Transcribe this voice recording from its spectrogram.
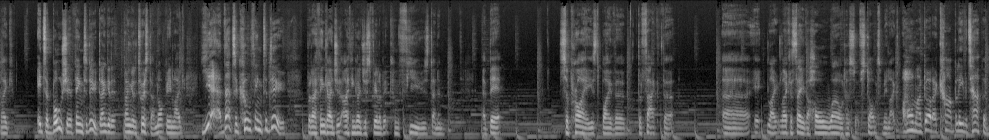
Like it's a bullshit thing to do. Don't get it. Don't get it twisted. I'm not being like, yeah, that's a cool thing to do. But I think I just, I think I just feel a bit confused and a, a bit surprised by the the fact that uh, it like like I say, the whole world has sort of stopped and been like, oh my god, I can't believe it's happened.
